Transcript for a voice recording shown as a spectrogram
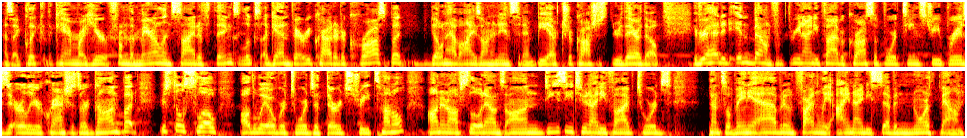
As I click the camera here from the Maryland side of things, looks again very crowded across, but don't have eyes on an incident. Be extra cautious through there though. If you're headed inbound from 395 across the 14th Street Bridge, the earlier crashes are gone, but you're still slow all the way over towards the 3rd Street Tunnel. On and off slowdowns on DC 295 towards Pennsylvania Avenue, and finally I-97 northbound.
